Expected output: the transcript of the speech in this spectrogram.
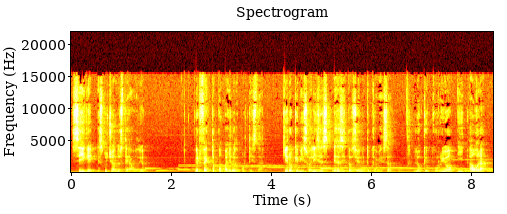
sigue escuchando este audio. Perfecto, compañero deportista. Quiero que visualices esa situación en tu cabeza, lo que ocurrió y ahora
